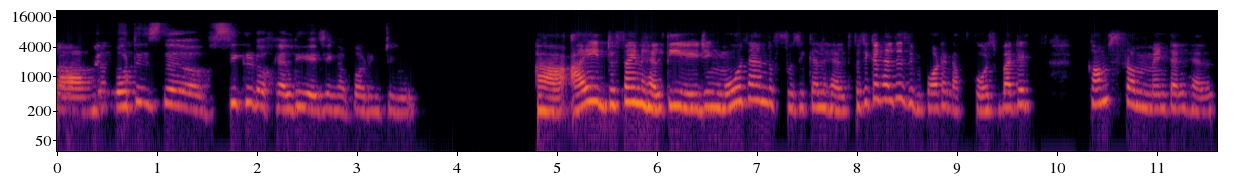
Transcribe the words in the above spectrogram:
Uh, what is the secret of healthy aging according to you? Uh, I define healthy aging more than the physical health. Physical health is important, of course, but it comes from mental health,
